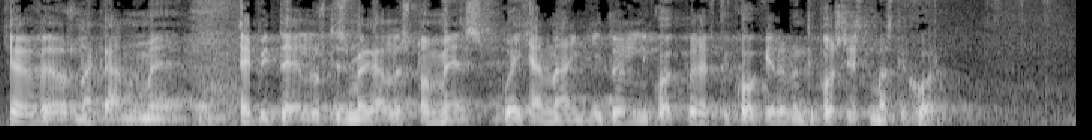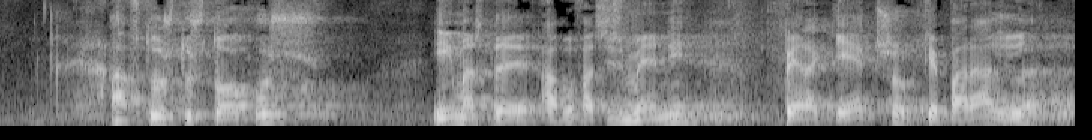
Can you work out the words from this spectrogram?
Και βεβαίως να κάνουμε επιτέλους τις μεγάλες τομές που έχει ανάγκη το ελληνικό εκπαιδευτικό και ερευνητικό σύστημα στη χώρα. Αυτούς τους στόχους είμαστε αποφασισμένοι πέρα και έξω και παράλληλα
